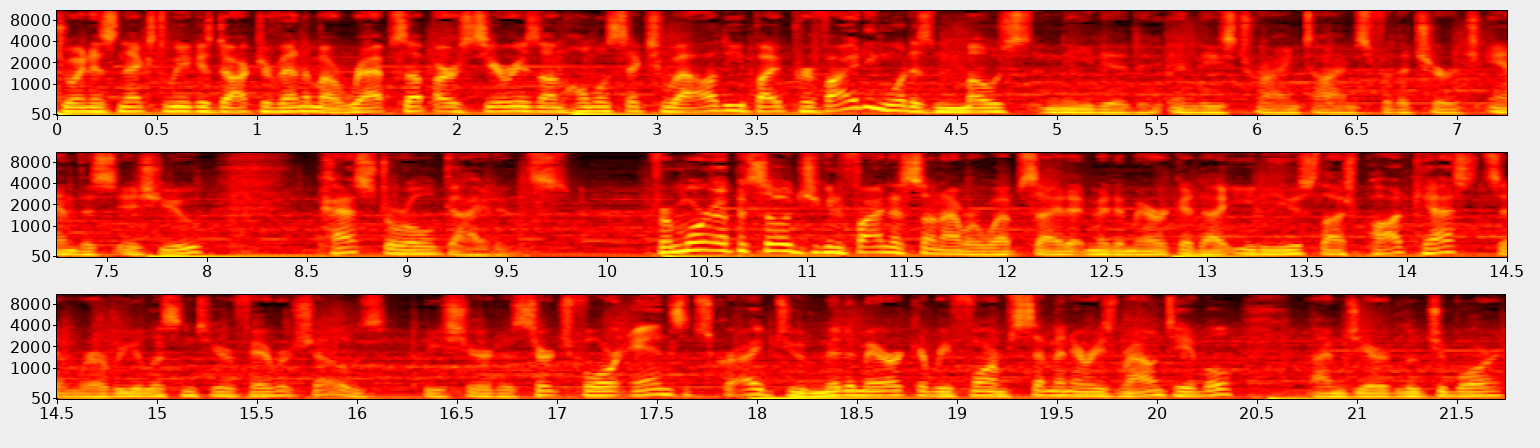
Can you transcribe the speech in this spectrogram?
Join us next week as Dr. Venema uh, wraps up our series on homosexuality by providing what is most needed in these trying times for the church and this issue pastoral guidance. For more episodes, you can find us on our website at midamerica.edu slash podcasts and wherever you listen to your favorite shows. Be sure to search for and subscribe to Mid America Reformed Seminary's Roundtable. I'm Jared Luttjeboer.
